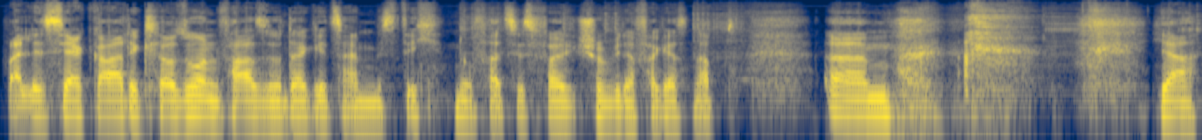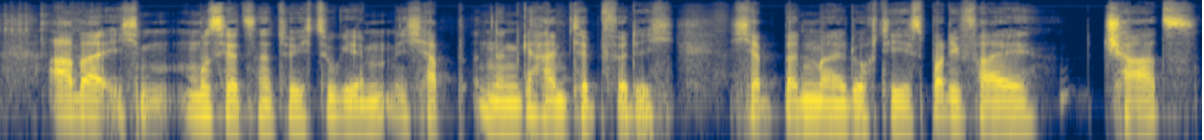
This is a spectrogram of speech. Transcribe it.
Weil es ja gerade Klausurenphase und da geht's einem mistig, nur falls ihr es schon wieder vergessen habt. Ähm, ja, aber ich muss jetzt natürlich zugeben, ich habe einen Geheimtipp für dich. Ich hab, bin mal durch die Spotify Charts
